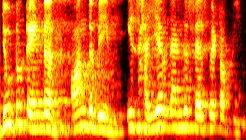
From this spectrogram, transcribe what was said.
due to tendon on the beam is higher than the self weight of beam.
